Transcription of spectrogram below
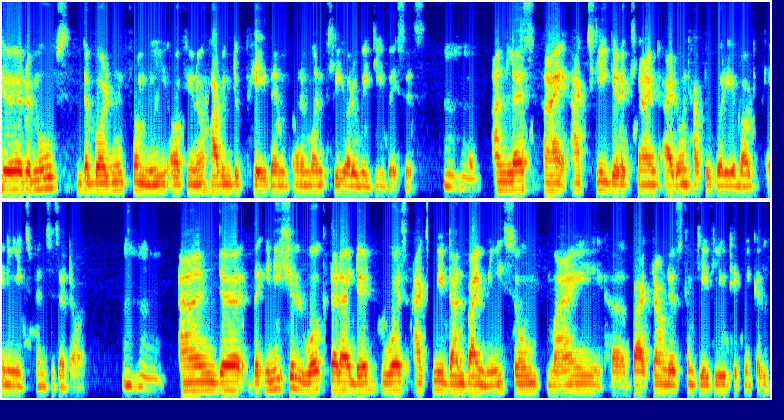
uh, removes the burden from me of you know having to pay them on a monthly or a weekly basis Mm-hmm. unless I actually get a client, I don't have to worry about any expenses at all. Mm-hmm. And uh, the initial work that I did was actually done by me. So my uh, background is completely technical.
